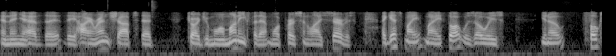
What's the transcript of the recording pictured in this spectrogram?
and then you have the the higher end shops that charge you more money for that more personalized service. I guess my my thought was always, you know, folks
